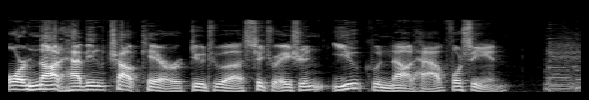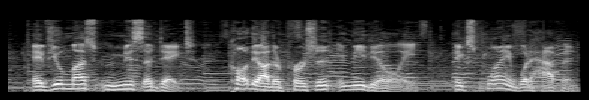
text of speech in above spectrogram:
or not having childcare due to a situation you could not have foreseen. If you must miss a date, call the other person immediately, explain what happened,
